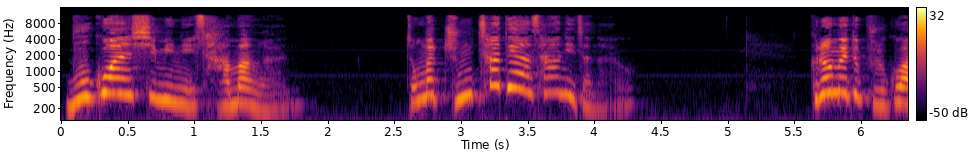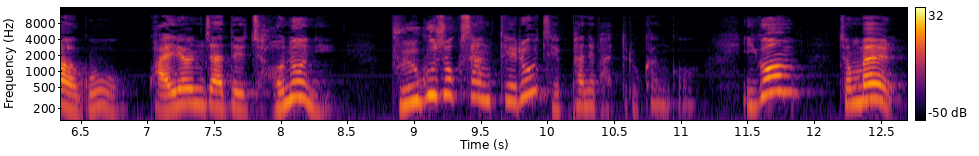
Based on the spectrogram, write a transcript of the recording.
무고한 시민이 사망한 정말 중차대한 사안이잖아요. 그럼에도 불구하고 관련자들 전원이 불구속 상태로 재판을 받도록 한 거. 이건 정말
